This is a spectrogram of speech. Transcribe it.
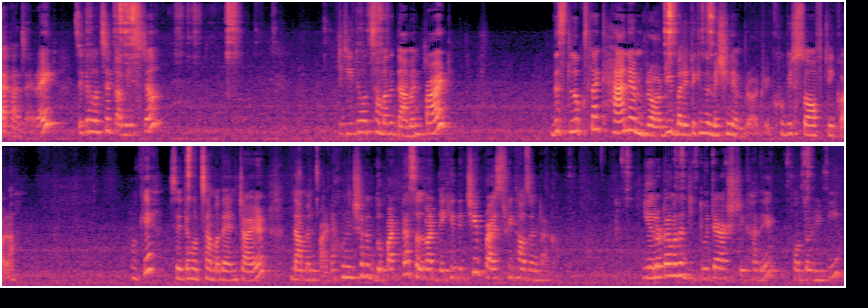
দেখা যায় রাইট সেটা হচ্ছে কামিজটা। যেটা হচ্ছে আমাদের দামান part this looks like hand embroidery but এটা কিন্তু মেশিন এমব্রয়ডারি খুবই সফটলি করা। ওকে সেটা হচ্ছে আমাদের এন্টায়ার দামান পার্ট এখন সাথে দুপাট্টা সালোয়ার দেখিয়ে দিচ্ছি প্রাইস থ্রি থাউজেন্ড টাকা। ইয়েলোটার মধ্যে দুইটা আসছে এখানে ফটো রিপিট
